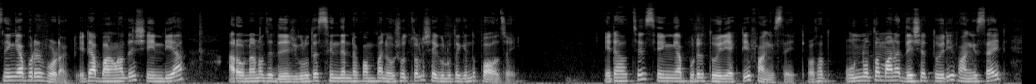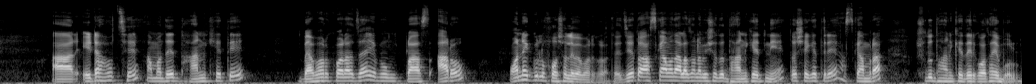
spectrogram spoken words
সিঙ্গাপুরের প্রোডাক্ট এটা বাংলাদেশ, ইন্ডিয়া আর অন্যান্য যে দেশগুলোতে সিনজেন্টা কোম্পানি ওষুধ চলে, সেগুলোতে কিন্তু পাওয়া যায়। এটা হচ্ছে সিঙ্গাপুরের তৈরি একটি ফাঙ্গিসাইড অর্থাৎ উন্নত মানের দেশের তৈরি ফাঙ্গিসাইড আর এটা হচ্ছে আমাদের ধান খেতে ব্যবহার করা যায় এবং প্লাস আরও অনেকগুলো ফসলে ব্যবহার করা যায় যেহেতু আজকে আমাদের আলোচনা বিষয় ধান ক্ষেত নিয়ে, তো সেক্ষেত্রে আজকে আমরা শুধু ধান ক্ষেতের কথাই বলব।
